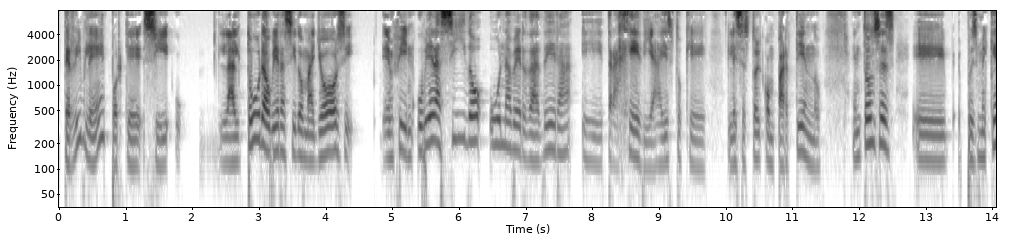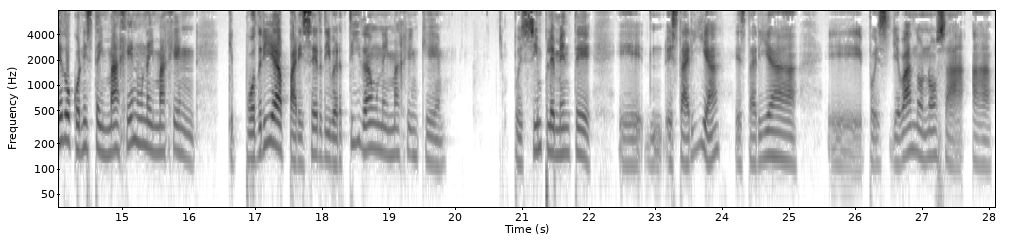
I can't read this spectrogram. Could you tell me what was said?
Terrible, ¿eh? Porque si la altura hubiera sido mayor, si en fin, hubiera sido una verdadera eh, tragedia esto que les estoy compartiendo. Entonces, eh, pues me quedo con esta imagen, una imagen que podría parecer divertida, una imagen que pues simplemente eh, estaría, estaría pues llevándonos a, a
